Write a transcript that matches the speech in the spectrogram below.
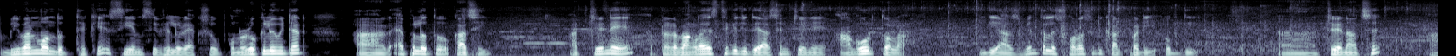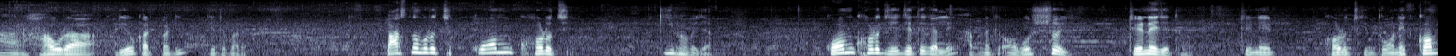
বিমানবন্দর থেকে সিএমসি ভেলোর একশো পনেরো কিলোমিটার আর অ্যাপেলো তো কাছেই। আর ট্রেনে আপনারা বাংলাদেশ থেকে যদি আসেন, ট্রেনে আগরতলা দিয়ে আসবেন, তাহলে সরাসরি কাঠপাড়ি অবধি ট্রেন আছে আর হাওড়া দিয়েও কাঠপাড়ি যেতে পারে পাঁচ নম্বর হচ্ছে কম খরচে কীভাবে যাবে? কম খরচে যেতে গেলে আপনাকে অবশ্যই ট্রেনে যেতে হবে। ট্রেনের খরচ কিন্তু অনেক কম,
